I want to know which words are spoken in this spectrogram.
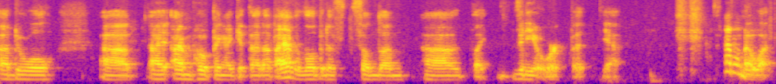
a duel. Uh, I, am hoping I get that up. I have a little bit of film done, uh, like video work, but yeah, I don't know what.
